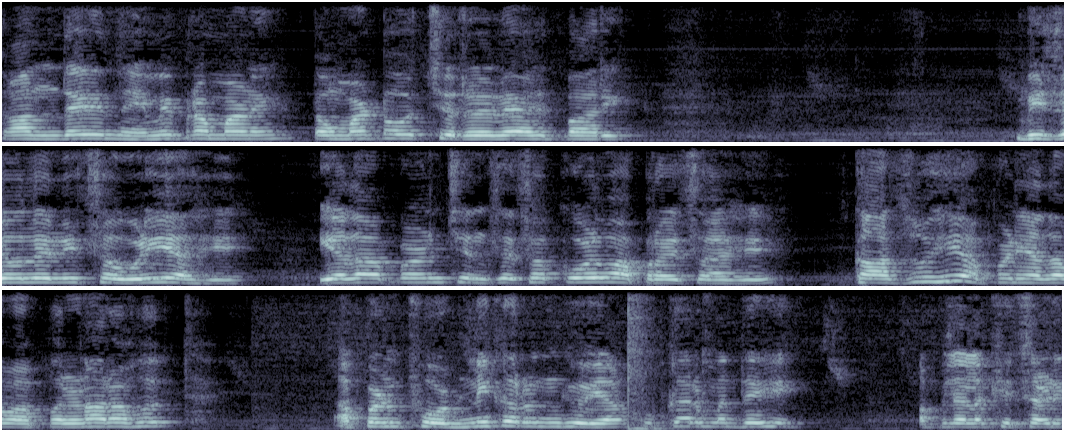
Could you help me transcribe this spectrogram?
कांदे नेहमीप्रमाणे टोमॅटो चिरलेले आहेत बारीक. भिजवलेली चवळी आहे. याला आपण चिंचेचा कोळ वापरायचा आहे. काजूही आपण याला वापरणार आहोत. आपण फोडणी करून घेऊया. कुकरमध्येही आपल्याला खिचडी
